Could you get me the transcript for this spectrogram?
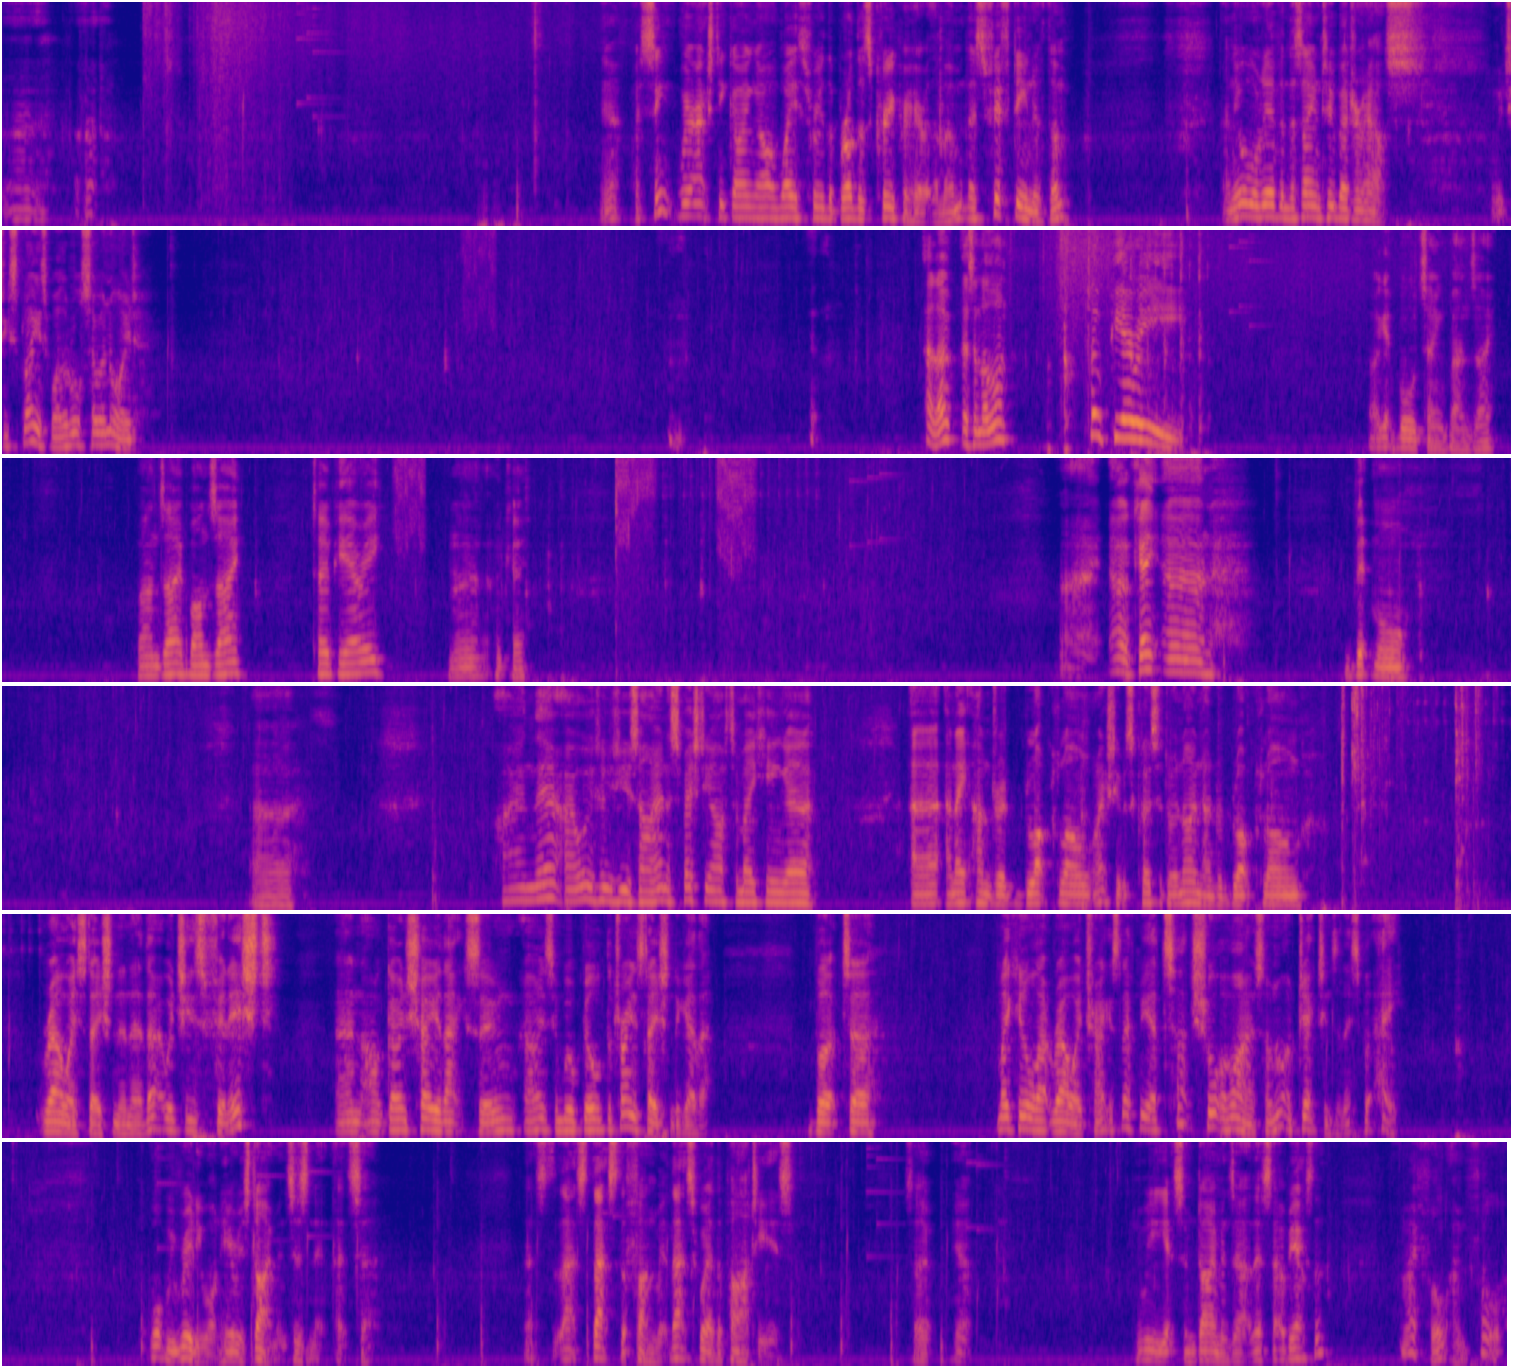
Uh, uh. Yeah, I think we're actually going our way through the Brothers Creeper here at the moment. There's 15 of them. And they all live in the same two-bedroom house. Which explains why they're all so annoyed. Hmm. Hello, there's another one. Topiary! I get bored saying Banzai. Banzai, Bonsai, Topiary? No, okay. Alright, okay, and a bit more. Uh, iron there. I always use iron, especially after making uh, uh, an 800 block long, actually it was closer to a 900 block long railway station in there, which is finished. And I'll go and show you that soon, guys, and we'll build the train station together. But uh, making all that railway track has left me a touch short of iron, so I'm not objecting to this, but hey. What we really want here is diamonds, isn't it? That's uh, that's that's that's the fun bit. That's where the party is. So, yeah. If we get some diamonds out of this, that would be excellent. Am I full? I'm full.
